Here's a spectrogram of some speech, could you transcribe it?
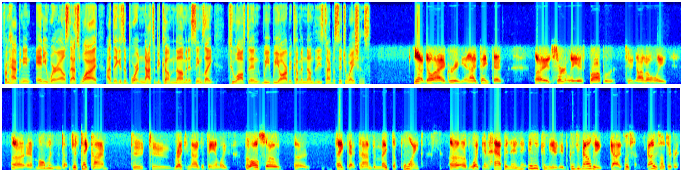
from happening anywhere else. That's why I think it's important not to become numb, and it seems like too often we we are becoming numb to these type of situations. Yeah, no, I agree, and I think that uh, it certainly is proper to not only uh, at moments. Just take time to to recognize the families, but also uh, take that time to make the point uh, of what can happen in any community. Because Uvalde, guys, listen, Uvalde is no different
